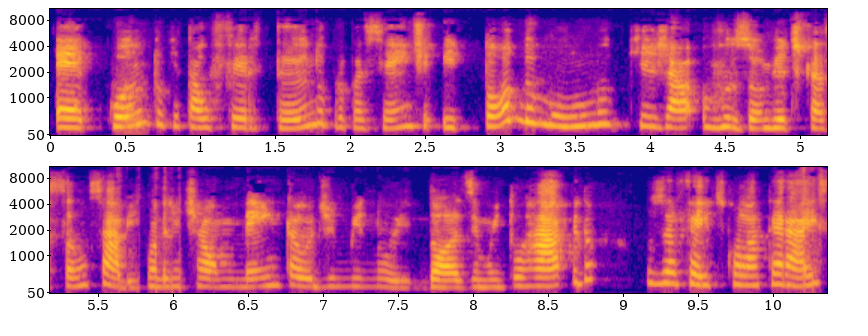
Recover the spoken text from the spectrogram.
é, quanto que está ofertando para o paciente, e todo mundo que já usou medicação sabe, quando a gente aumenta ou diminui dose muito rápido, os efeitos colaterais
